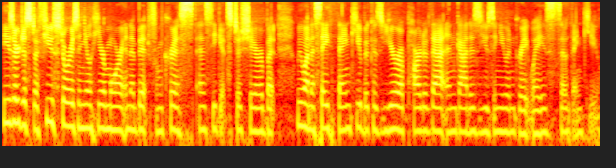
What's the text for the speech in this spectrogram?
these are just a few stories, and you'll hear more in a bit from Chris as he gets to share. But we want to say thank you because you're a part of that, and God is using you in great ways. So thank you.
